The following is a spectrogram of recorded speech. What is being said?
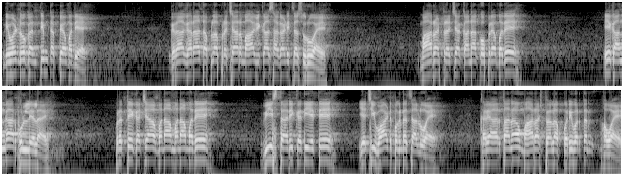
निवडणूक अंतिम टप्प्यामध्ये आहे. घराघरात आपला प्रचार महाविकास आघाडीचा सुरू आहे. महाराष्ट्राच्या कानाकोपऱ्यामध्ये एक अंगार फुललेला आहे. प्रत्येकाच्या मनामनामध्ये वीस तारीख कधी येते याची वाट बघणं चालू आहे. खऱ्या अर्थानं महाराष्ट्राला परिवर्तन हवं आहे.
